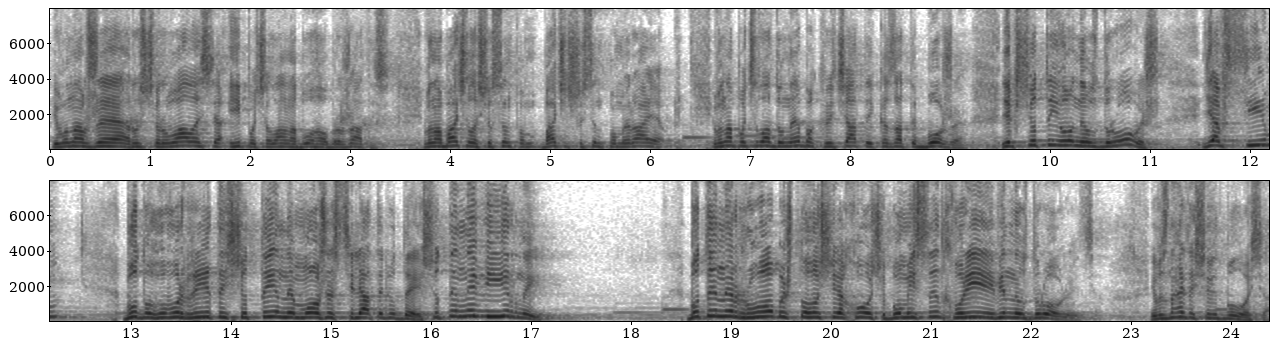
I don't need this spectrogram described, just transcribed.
і вона вже розчарувалася і почала на Бога ображатись. Вона бачила, що син бачить, що син помирає, і вона почала до неба кричати і казати: Боже, якщо ти його не оздоровиш, я всім буду говорити, що ти не можеш зціляти людей, що ти невірний. Бо ти не робиш того, що я хочу, бо мій син хворіє, і він не оздоровлюється. І ви знаєте, що відбулося?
